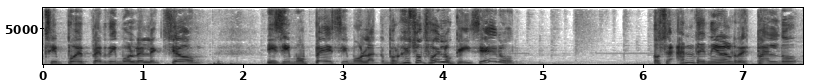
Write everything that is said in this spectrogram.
sí, pues perdimos la elección? Hicimos pésimo, la, porque eso fue lo que hicieron. O sea, han tenido el respaldo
